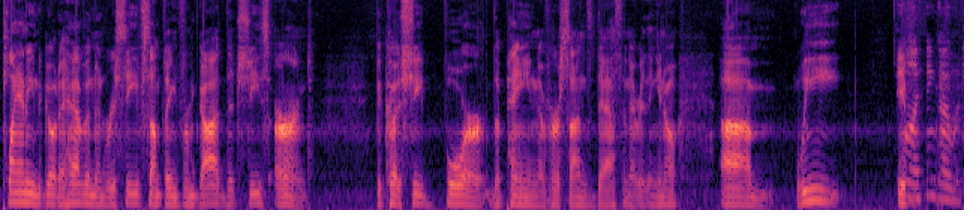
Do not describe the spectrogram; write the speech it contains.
planning to go to heaven and receive something from God that she's earned because she bore the pain of her son's death and everything. You know, um, we. If, well, I think I would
